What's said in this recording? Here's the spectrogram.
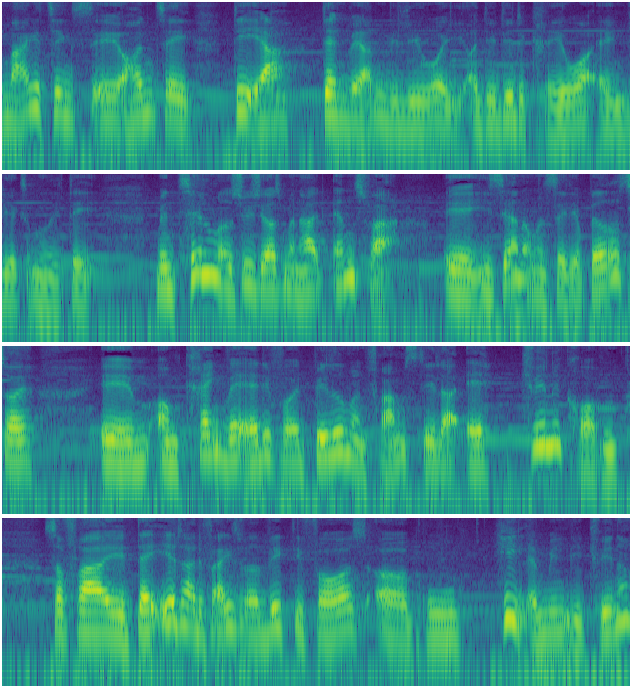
marketingshåndtag. Det er den verden, vi lever i, og det er det, det kræver af en virksomhed i dag. Men til med synes jeg også, at man har et ansvar, især når man sælger badetøj, omkring hvad er det for et billede, man fremstiller af kvindekroppen. Så fra øh, dag et har det faktisk været vigtigt for os at bruge helt almindelige kvinder.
